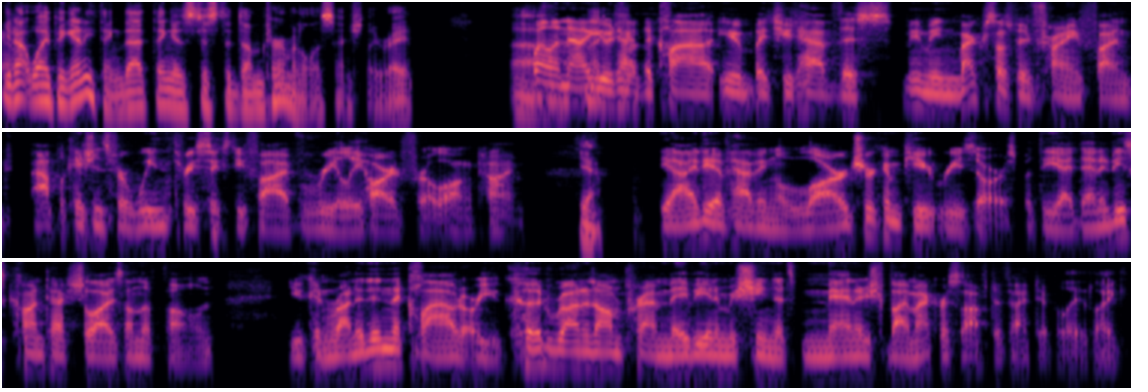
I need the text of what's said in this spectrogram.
you're not wiping anything. That thing is just a dumb terminal, essentially, right? Uh, well, and now you would have the cloud, you but you'd have this. I mean, Microsoft's been trying to find applications for Win 365 really hard for a long time. Yeah. The idea of having a larger compute resource, but the identity's contextualized on the phone. You can run it in the cloud, or you could run it on prem, maybe in a machine that's managed by Microsoft effectively. Like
